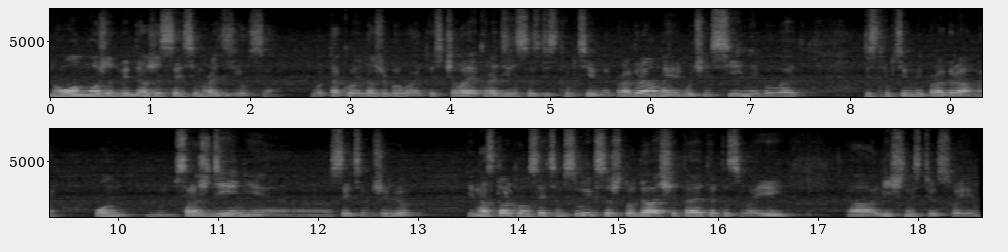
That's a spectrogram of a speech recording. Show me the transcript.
но он, может быть, даже с этим родился. Вот такое даже бывает. То есть человек родился с деструктивной программой, очень сильной бывает деструктивной программой. Он с рождения э, с этим живет. И настолько он с этим свыкся, что да, считает это своей а, личностью, своим,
